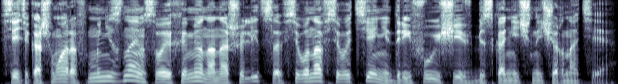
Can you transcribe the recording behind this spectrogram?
В сети кошмаров мы не знаем своих имен, а наши лица — всего-навсего тени, дрейфующие в бесконечной черноте.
